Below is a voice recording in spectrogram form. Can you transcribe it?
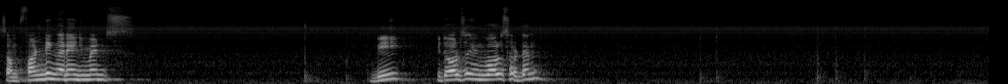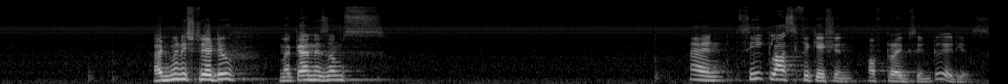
some funding arrangements, B it also involves certain administrative mechanisms and C classification of tribes into areas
